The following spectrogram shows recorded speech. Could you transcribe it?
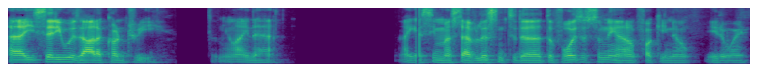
Uh, he said he was out of country, something like that. I guess he must have listened to the, the voice or something. I don't fucking know. Either way.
